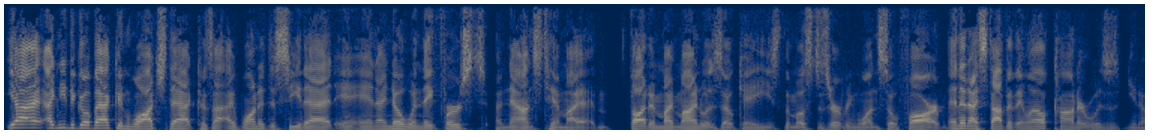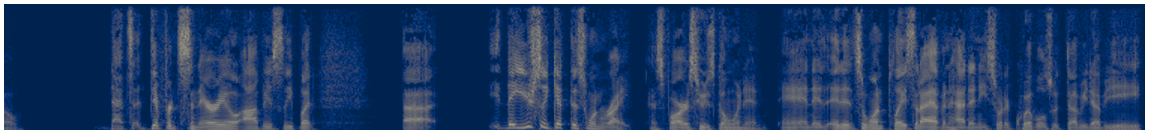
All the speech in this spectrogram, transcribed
yeah, I, I, need to go back and watch that because I, I, wanted to see that. And, and, I know when they first announced him, I thought in my mind was, okay, he's the most deserving one so far. And then I stopped and think, well, Connor was, you know, that's a different scenario, obviously, but uh, they usually get this one right as far as who's going in. And it, it, it's the one place that I haven't had any sort of quibbles with WWE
